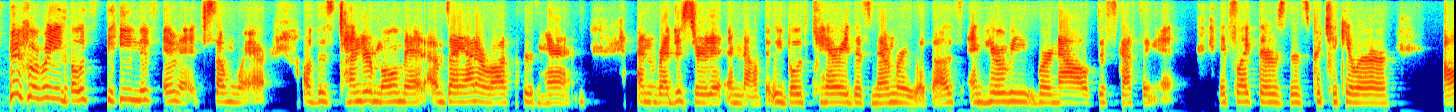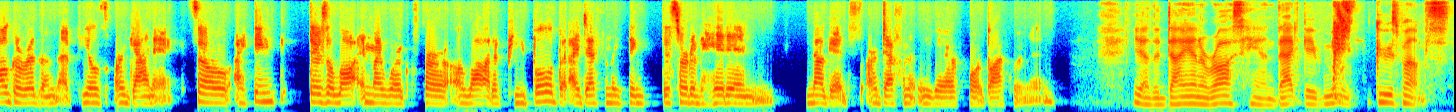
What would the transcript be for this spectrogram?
where we both seen this image somewhere of this tender moment of Diana Ross's hand and registered it enough that we both carried this memory with us. And here we were now discussing it. It's like there's this particular algorithm that feels organic. So I think there's a lot in my work for a lot of people, but I definitely think the sort of hidden nuggets are definitely there for Black women. Yeah, the Diana Ross hand, that gave me goosebumps.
